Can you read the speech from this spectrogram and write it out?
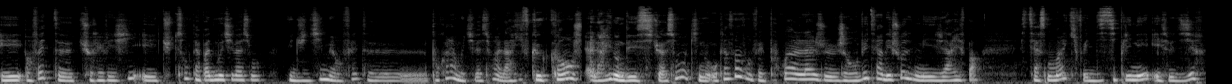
Et en fait tu réfléchis et tu te sens que t'as pas de motivation. Et tu dis mais en fait euh, pourquoi la motivation elle arrive que quand Elle arrive dans des situations qui n'ont aucun sens en fait? Pourquoi là j'ai envie de faire des choses mais j'y arrive pas? C'est à ce moment-là qu'il faut être discipliné et se dire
